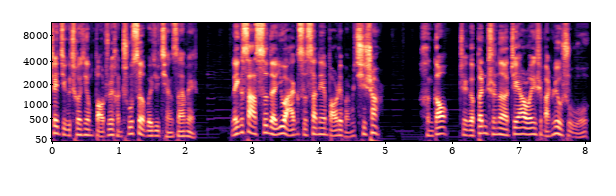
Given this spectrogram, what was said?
这几个车型保值率很出色，位居前三位。雷克萨斯的 UX 三年保值率百分之七十二，很高。这个奔驰呢 GLA 是百分之六十五，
